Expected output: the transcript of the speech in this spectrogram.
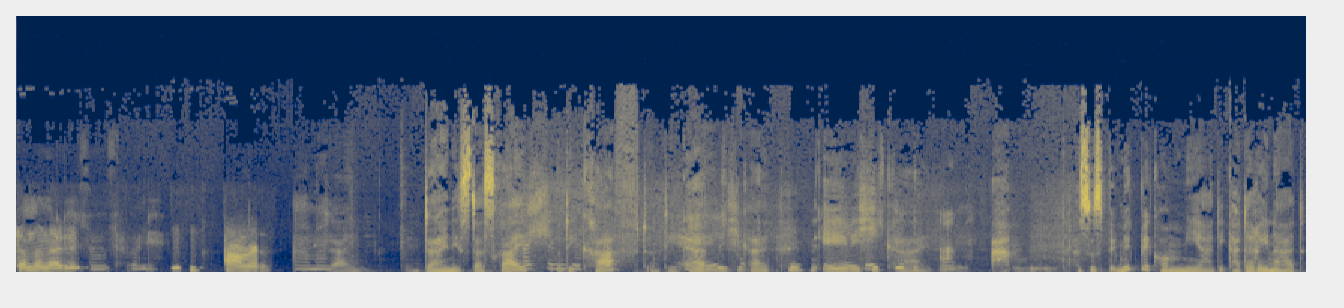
Sondern erlöse uns von. Amen. Amen. dein. Ist das Reich und die Kraft und die Herrlichkeit in Ewigkeit. Amen. Hast du es be- mitbekommen, Mia? Die Katharina hat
